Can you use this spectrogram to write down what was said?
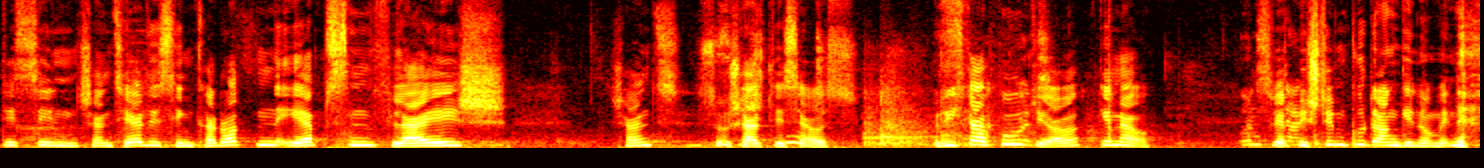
Das sind, schauen Sie her, das sind Karotten, Erbsen, Fleisch. Schauen Sie, so schaut das aus. Riecht auch gut, ja, genau. Es wird bestimmt gut angenommen.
